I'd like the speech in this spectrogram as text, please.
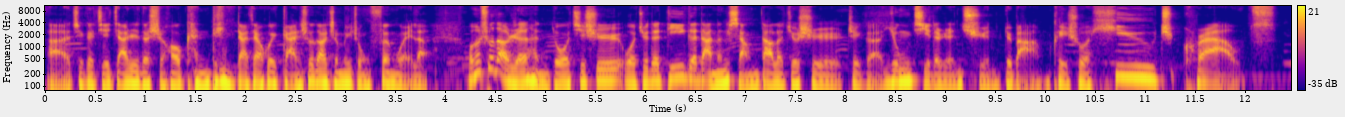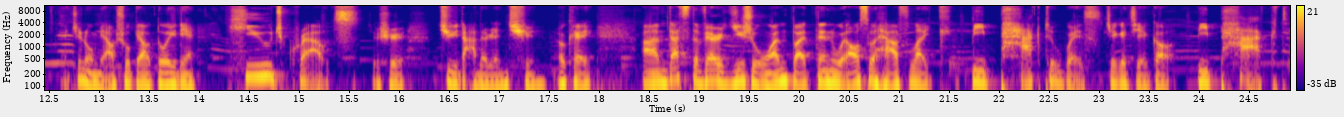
啊这个节假日的时候，肯定大家会感受到这么一种氛围了。我们说到人很多，其实我觉得第一个大能想到的就是这个拥挤的人群，对吧？可以说 huge crowds，这种描述比较多一点。huge crowds 就是巨大的人群。OK。Um, that's the very usual one, but then we also have like be packed with 这个结构，be packed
